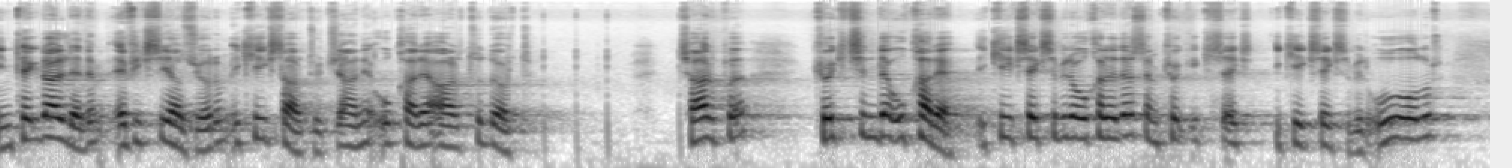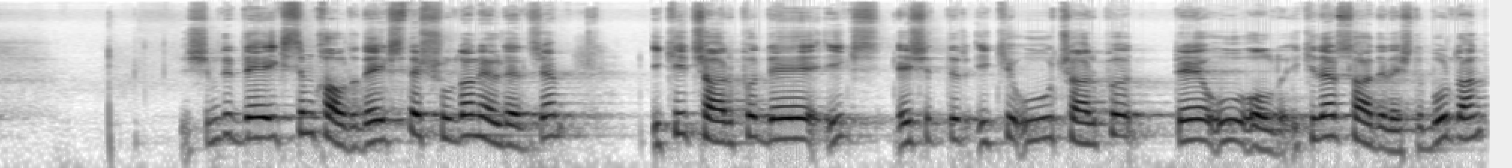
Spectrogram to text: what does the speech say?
İntegral dedim. fx'i yazıyorum. 2x artı 3 yani u kare artı 4 çarpı kök içinde u kare 2x eksi 1'e u kare dersem kök 2x, 2x eksi 1 u olur. Şimdi dx'im kaldı. dx'i de şuradan elde edeceğim. 2 çarpı dx eşittir 2u çarpı du oldu. İkiler sadeleşti. Buradan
